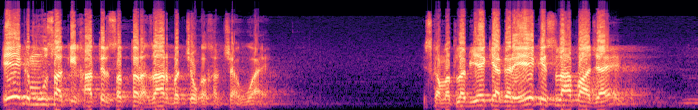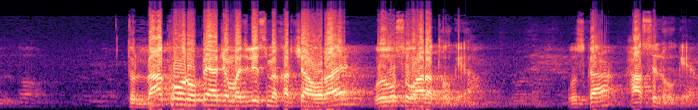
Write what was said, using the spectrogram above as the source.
ایک موسا کی خاطر ستر ہزار بچوں کا خرچہ ہوا ہے۔ اس کا مطلب یہ کہ اگر ایک اسلام آ جائے، تو لاکھوں روپیہ جو مجلس میں خرچہ ہو رہا ہے، وہ سوارت ہو گیا۔ اس کا حاصل ہو گیا۔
